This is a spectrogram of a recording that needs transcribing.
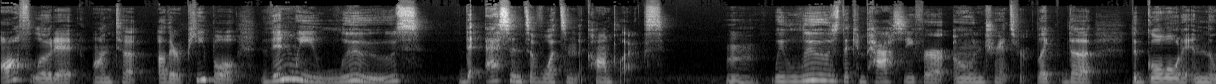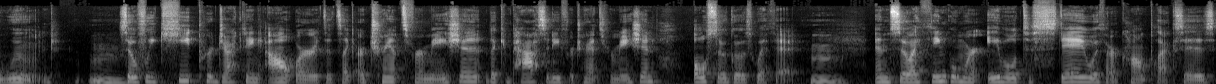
offload it onto other people, then we lose the essence of what's in the complex. Hmm. We lose the capacity for our own transfer like the the gold in the wound. Hmm. So if we keep projecting outwards it's like our transformation the capacity for transformation also goes with it. Hmm. And so i think when we're able to stay with our complexes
